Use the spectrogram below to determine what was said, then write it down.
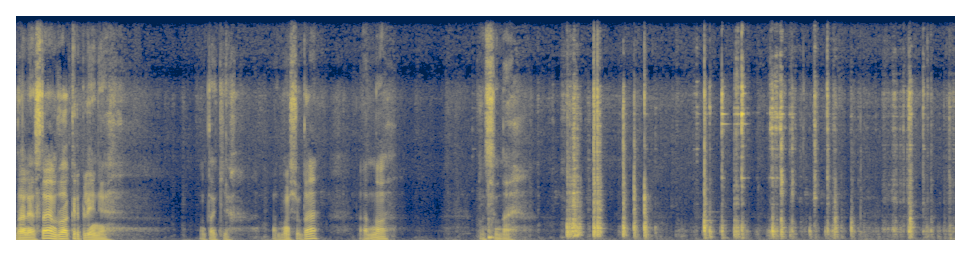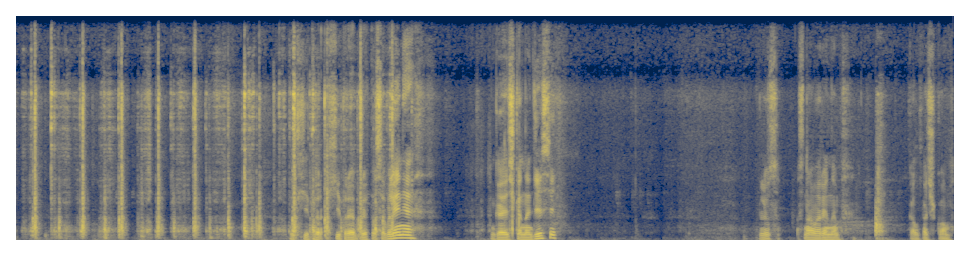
Далее ставим два крепления. Вот таких. Одно сюда, одно сюда. Тут хитро, хитрое приспособление. Гаечка на 10. Плюс с наваренным колпачком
